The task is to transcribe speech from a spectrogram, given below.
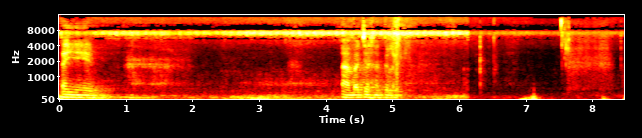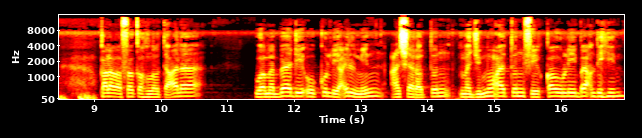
Tayyib. Ah, baca satu lagi. قال وفقه الله تعالى ومبادئ كل علم عشرة مجموعة في قول بعضهم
